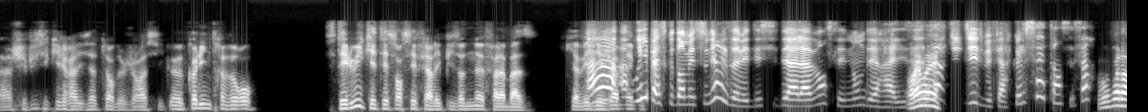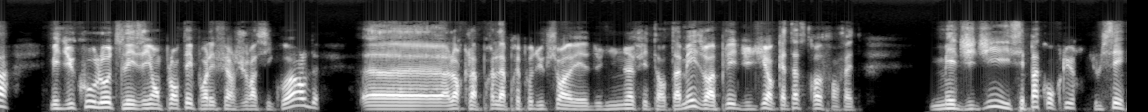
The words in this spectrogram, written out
Euh, je sais plus c'est qui le réalisateur de Jurassic, euh, Colin Trevorrow. C'était lui qui était censé faire l'épisode 9 à la base, qui avait Ah, déjà. ah même- oui, parce que dans mes souvenirs, ils avaient décidé à l'avance les noms des réalisateurs. Ouais, ouais. Tu dis, il devait faire que le 7, hein, c'est ça? Bon, voilà. Mais du coup, l'autre les ayant plantés pour aller faire Jurassic World, euh, alors que la, la pré-production du 9 était entamée, ils ont appelé Gigi en catastrophe en fait. Mais Gigi, il sait pas conclure, tu le sais.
